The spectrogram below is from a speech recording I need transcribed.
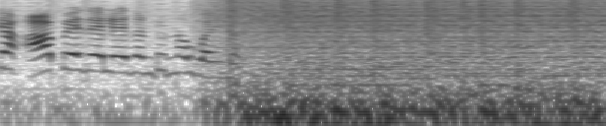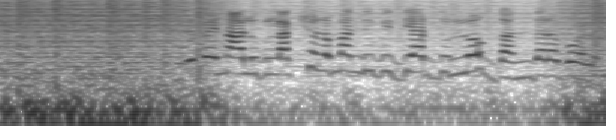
ప్రక్రియ ఆపేదే లేదంటున్న వైనం ఇరవై నాలుగు లక్షల మంది విద్యార్థుల్లో గందరగోళం.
